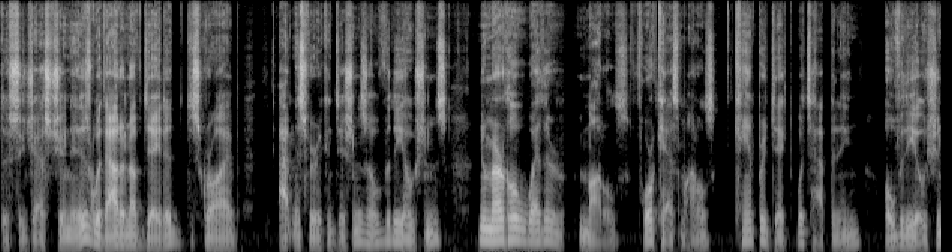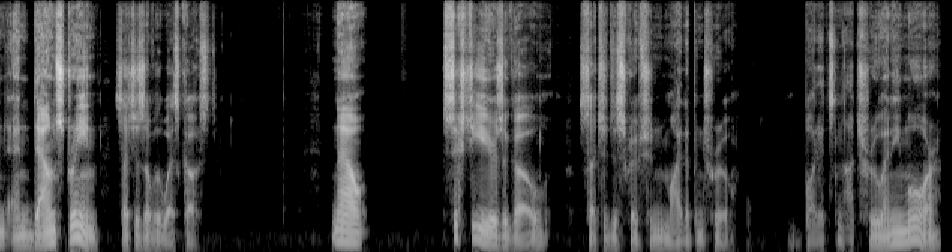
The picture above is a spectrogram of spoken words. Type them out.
the suggestion is without enough data to describe atmospheric conditions over the oceans, numerical weather models, forecast models, can't predict what's happening over the ocean and downstream, such as over the West Coast. Now, 60 years ago, such a description might have been true. But it's not true anymore.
